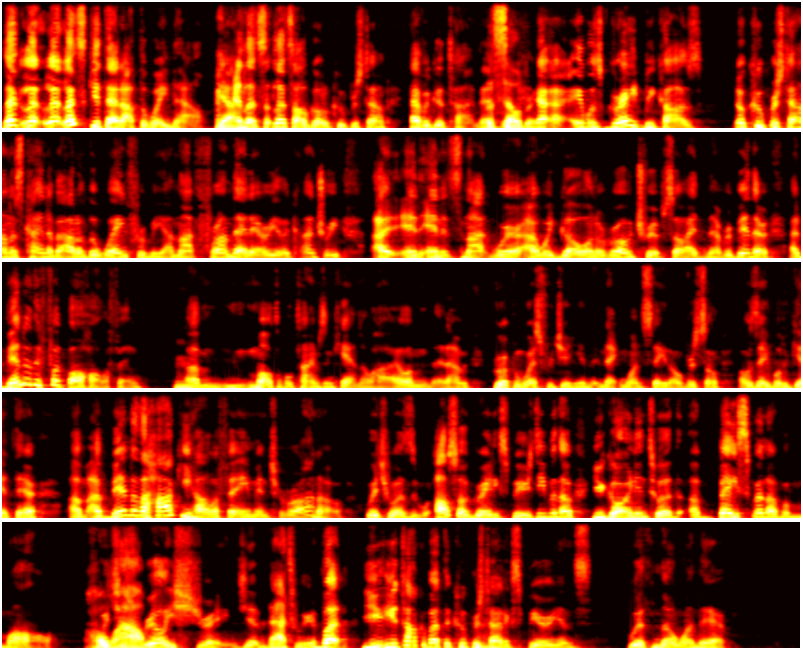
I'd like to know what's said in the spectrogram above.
let, let, let us get that out the way now. Yeah. and let's let's all go to Cooperstown, have a good time. Let's It- celebrate. It was great because you know Cooperstown is kind of out of the way for me. I'm not from that area of the country, I and, and it's not where I would go on a road trip. So I'd never been there. I'd been to the Football Hall of Fame um, multiple times in Canton, Ohio, um, and I grew up in West Virginia, one state over, so I was able to get there. Um, I've been to the Hockey Hall of Fame in Toronto, which was also a great experience, even though you're going into a, a basement of a mall, Oh, which wow. is really strange. Yeah, That's weird. but you, you talk about the Cooperstown experience with no one there.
